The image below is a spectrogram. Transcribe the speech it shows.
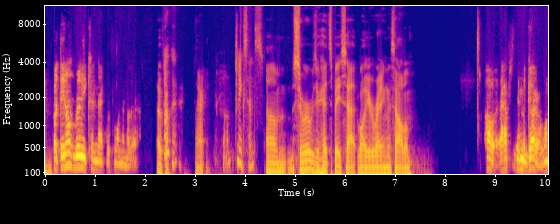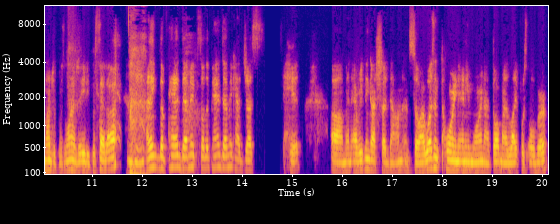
Mhm. but they don't really connect with one another Okay. Okay. All right. Makes sense. Um. So where was your headspace at while you were writing this album? oh in the gutter 100% 180% uh, Mhm. i think the pandemic so the pandemic had just hit um, and everything got shut down and so i wasn't touring anymore and i thought my life was over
